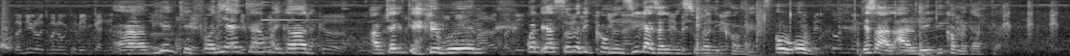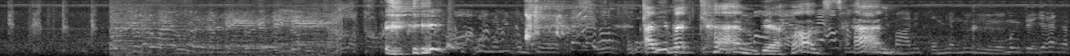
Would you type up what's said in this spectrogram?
Uh, BNK 48, oh my god. I'm trying to get the word. But there are so many comments. You guys are leaving so many comments. Oh, oh. Yes, I'll, I'll read the comment after. and he met Can, their hugs, Can. มานี่ผมยังไม่มีเลย มึงจะแย่งกัน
